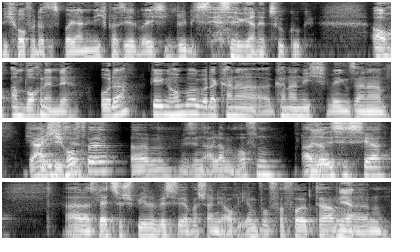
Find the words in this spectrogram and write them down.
Ich hoffe, dass es bei Jani nicht passiert, weil ich ihm wirklich sehr, sehr gerne zugucke. Auch am Wochenende, oder? Gegen Homburg oder kann er, kann er nicht wegen seiner. Ja, Geschichte? ich hoffe, ähm, wir sind alle am Hoffen. Also ja. es ist ja, äh, das letzte Spiel wirst du ja wahrscheinlich auch irgendwo verfolgt haben. Ja. Ähm,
